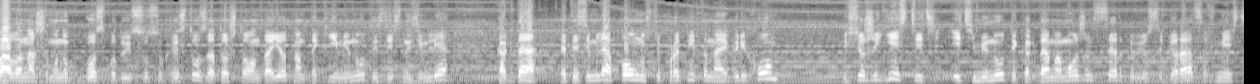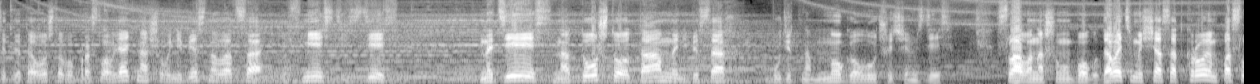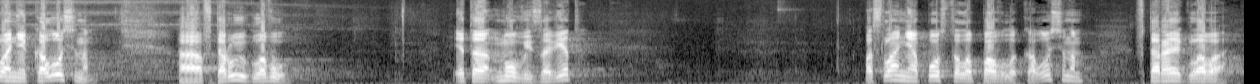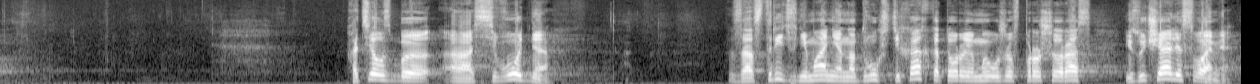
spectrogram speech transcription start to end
Слава нашему Господу Иисусу Христу за то, что Он дает нам такие минуты здесь на земле, когда эта земля полностью пропитанная грехом, и все же есть эти, эти минуты, когда мы можем с церковью собираться вместе для того, чтобы прославлять нашего Небесного Отца вместе здесь, надеясь на то, что там на небесах будет намного лучше, чем здесь. Слава нашему Богу. Давайте мы сейчас откроем послание к Колосинам, а, вторую главу. Это Новый Завет, послание апостола Павла Колосинам, вторая глава. Хотелось бы а, сегодня заострить внимание на двух стихах, которые мы уже в прошлый раз изучали с вами,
